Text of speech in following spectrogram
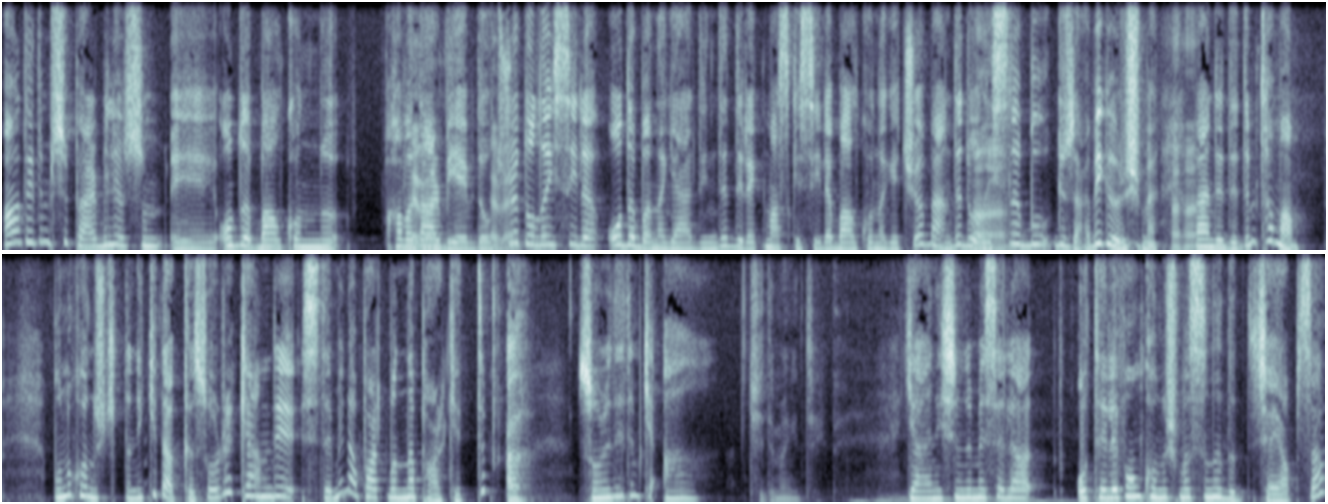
Aa dedim süper biliyorsun e, o da balkonunu havadar evet, bir evde oturuyor. Evet. Dolayısıyla o da bana geldiğinde direkt maskesiyle balkona geçiyor. Ben de dolayısıyla ha. bu güzel bir görüşme. Aha. Ben de dedim tamam. Bunu konuştuktan iki dakika sonra kendi sistemin apartmanına park ettim. Ah. Sonra dedim ki aa. Çiğdem'e gidecekti. Yani şimdi mesela o telefon konuşmasını da şey yapsa.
